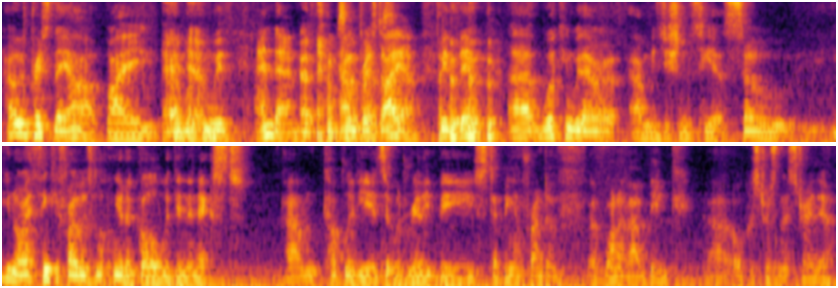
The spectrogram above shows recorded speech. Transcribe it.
how impressed they are by, by And working am. with and am And am how sometimes. impressed I am with them uh, working with our, our musicians here so you know I think if I was looking at a goal within the next um, couple of years it would really be stepping in front of, of one of our big uh, orchestras in Australia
